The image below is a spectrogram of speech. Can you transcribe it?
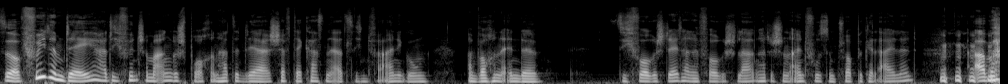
So, Freedom Day, hatte ich vorhin schon mal angesprochen, hatte der Chef der Kassenärztlichen Vereinigung am Wochenende sich vorgestellt, hat er vorgeschlagen, hatte schon einen Fuß im Tropical Island. Aber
